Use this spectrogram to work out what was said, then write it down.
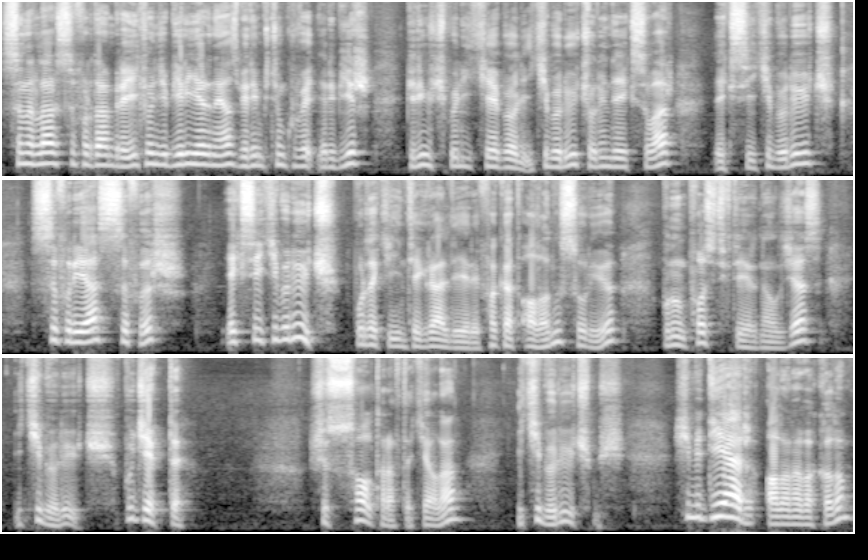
Sınırlar sıfırdan 1'e. İlk önce 1'i yerine yaz. 1'in bütün kuvvetleri 1. 1'i 3 bölü 2'ye böl. 2 bölü 3 önünde eksi var. Eksi 2 bölü 3. 0 yaz 0. Eksi 2 bölü 3 buradaki integral değeri. Fakat alanı soruyor. Bunun pozitif değerini alacağız. 2 bölü 3. Bu cepte. Şu sol taraftaki alan 2 bölü 3'müş. Şimdi diğer alana bakalım.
